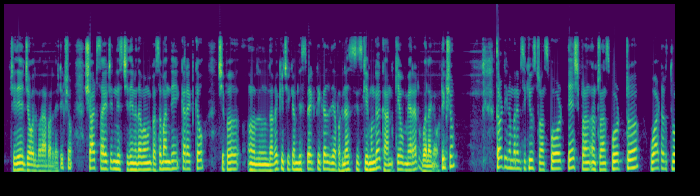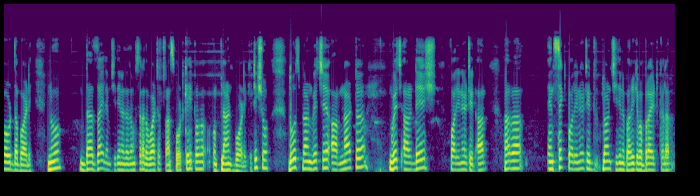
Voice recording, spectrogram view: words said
چې دی جول برابر دی ټیک شو شارټ سایټډنس چې دی نو دا به موږ په څه باندې کریکټ کوو چې په دغه کې چې کوم دی سپیکټیکل یا په ګلاسز کې موږ کانکیو میرر ولګو ټیک شو 30 نمبر ام سی کیوز ترانسپورت دیش ترانسپورت واټر ثرو اوټ د باډي نو دا زایلم چې دی نو دا موږ سره د واټر ترانسپورت کوي په پلانټ باډي کې ټیک شو دوز پلانټ وچ ار ناټ وچ ار دیش پالینیټډ ار هغه انسیکټ پالینیټډ پلانټ چې دی نو په هغه کې په برایټ کلر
